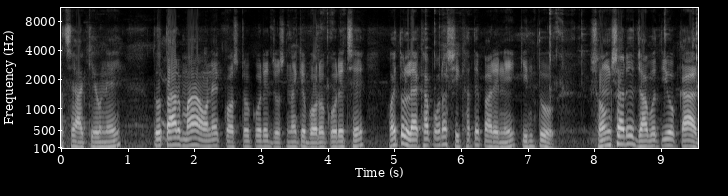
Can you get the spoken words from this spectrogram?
আছে, আর কেউ নেই। তো তার মা অনেক কষ্ট করে জ্যোৎস্নাকে বড় করেছে। হয়তো লেখাপড়া শিখাতে পারেনি, কিন্তু সংসারে যাবতীয় কাজ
